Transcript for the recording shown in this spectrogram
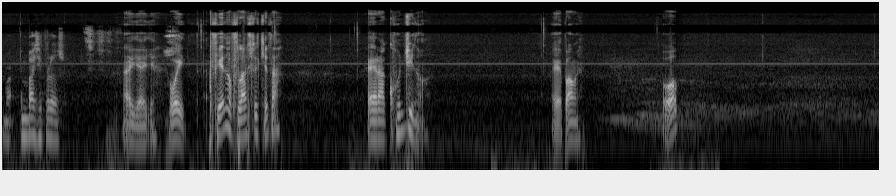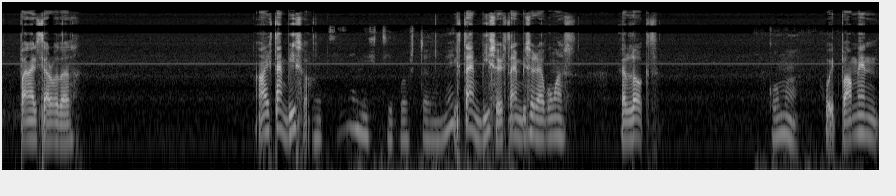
Μα, εν πάση πρώτος. Άγια, άγια. Wait, φύγε το flash και τα. Ε, ρακούντζινο. Ε, πάμε. Οπ. Πάνε αριστερά από τα άλλα. Α, ήρθαν πίσω. Γιατί είναι ανοιχτή η πόρτα εδώ, ναι. Ήρθαν πίσω, ήρθαν πίσω για που μας. Locked. Ακόμα. Wait, πάμε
